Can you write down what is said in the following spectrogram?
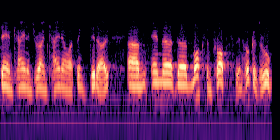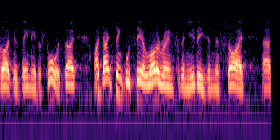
Sam Cane, and Jerome Kaino, I think, ditto. Um, and the, the locks and props and hookers are all guys who've been there before. So I don't think we'll see a lot of room for the newbies in this side uh,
